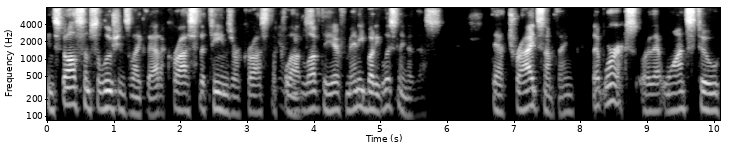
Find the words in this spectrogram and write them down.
install some solutions like that across the teams or across the clubs, we'd love to hear from anybody listening to this that tried something that works or that wants to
